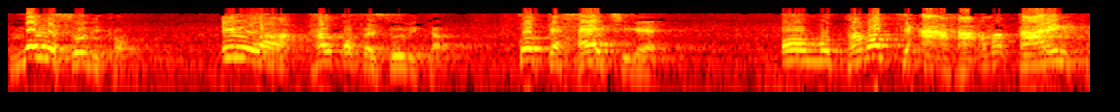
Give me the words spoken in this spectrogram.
ma la soomi karo. Ilaa hal qofaa soomi kara. Qofka xaajiga oo mutamatica ahaa ama qaarinka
